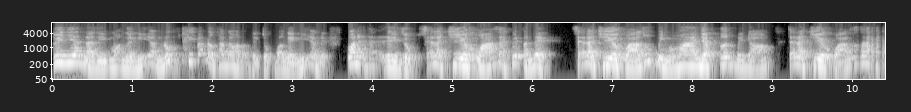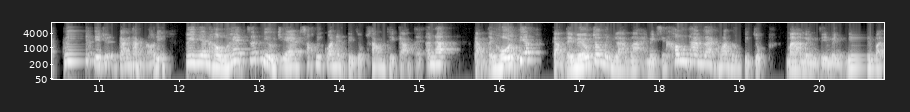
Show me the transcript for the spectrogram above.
Tuy nhiên là gì? Mọi người nghĩ rằng lúc khi bắt đầu tham gia hoạt động tình dục, mọi người nghĩ rằng quan hệ tình dục sẽ là chìa khóa giải quyết vấn đề sẽ là chìa khóa giúp mình hòa nhập hơn với nhóm, sẽ là chìa khóa giải quyết cái chuyện căng thẳng đó đi. Tuy nhiên hầu hết rất nhiều chị em sau khi quan hệ tình dục xong thì cảm thấy ân hận, cảm thấy hối tiếc, cảm thấy nếu cho mình làm lại, mình sẽ không tham gia các hoạt động tình dục mà mình gì mình như vậy.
